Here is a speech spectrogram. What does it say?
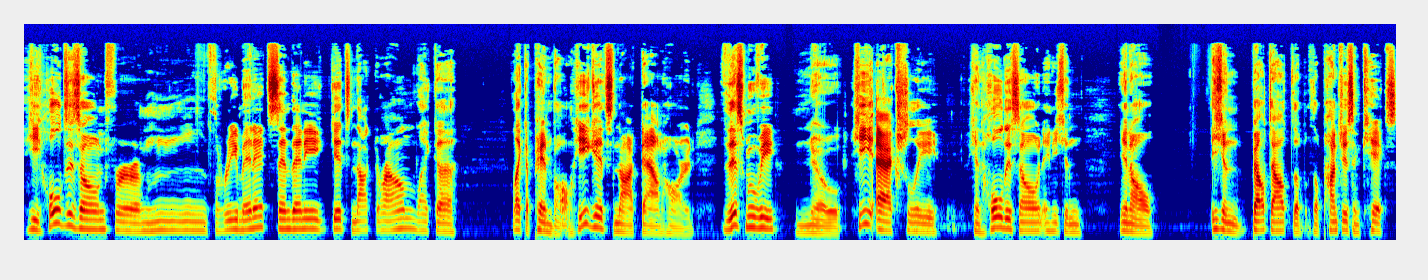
he holds his own for mm, three minutes and then he gets knocked around like a like a pinball. He gets knocked down hard. This movie, no, he actually can hold his own and he can, you know, he can belt out the the punches and kicks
